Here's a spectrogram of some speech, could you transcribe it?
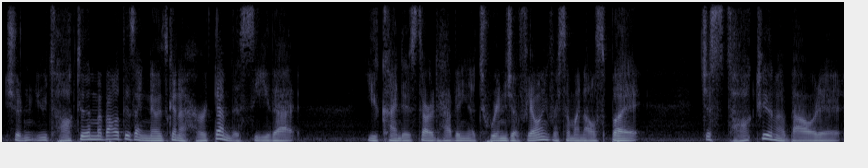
Shouldn't you talk to them about this? I know it's going to hurt them to see that you kind of start having a twinge of feeling for someone else, but just talk to them about it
